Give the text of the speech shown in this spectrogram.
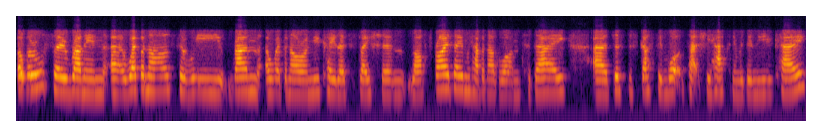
but we're also running uh, webinars. So we ran a webinar on UK legislation last Friday, and we have another one today, uh, just discussing what's actually happening within the UK.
